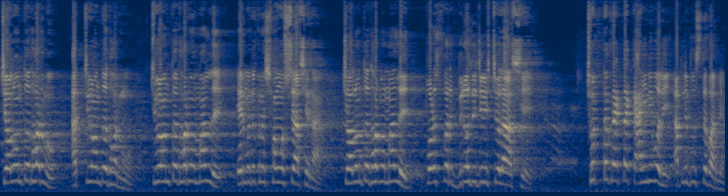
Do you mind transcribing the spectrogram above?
চলন্ত ধর্ম আর চূড়ান্ত ধর্ম। চূড়ান্ত ধর্ম মানলে এর মধ্যে কোনো সমস্যা আসে না। চলন্ত ধর্ম মানলে পরস্পর বিরোধী জিনিস চলে আসে। ছোট্ট করে একটা কাহিনী বলি, আপনি বুঝতে পারবেন।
